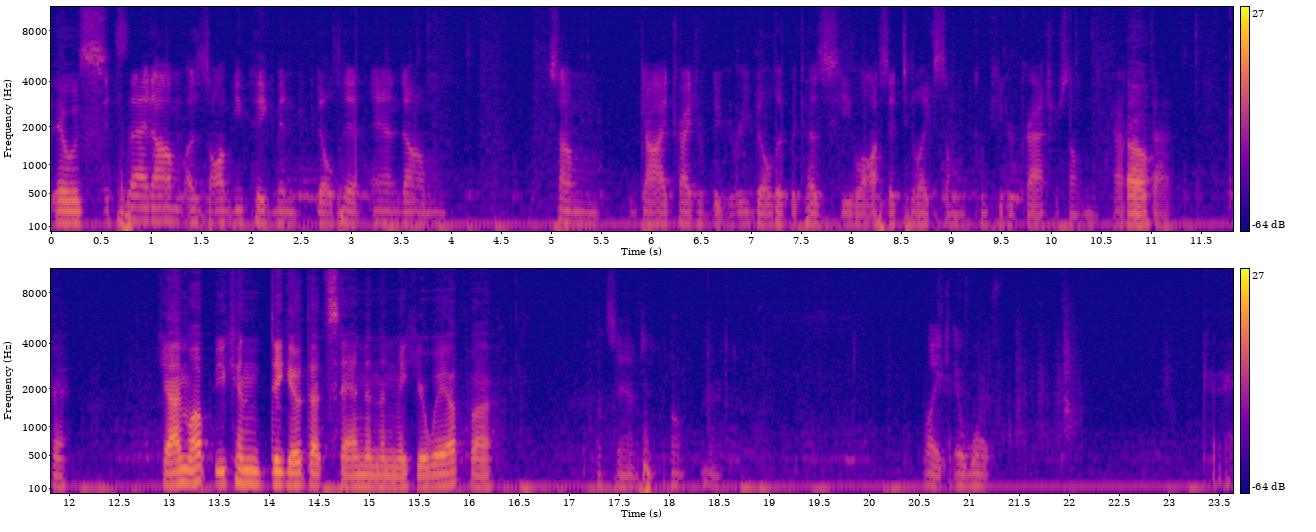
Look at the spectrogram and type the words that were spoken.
It was It said um a zombie pigman built it and um some guy tried to be- rebuild it because he lost it to like some computer crash or something crap Oh. like that. Yeah, I'm up. You can dig out that sand and then make your way up. Uh, What sand? Oh, there. Like it won't. okay.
